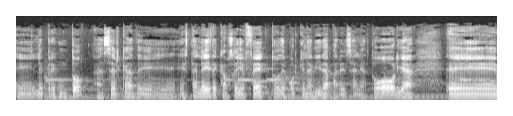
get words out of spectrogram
eh, le preguntó acerca de esta ley de causa y efecto, de por qué la vida parece aleatoria. Eh,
